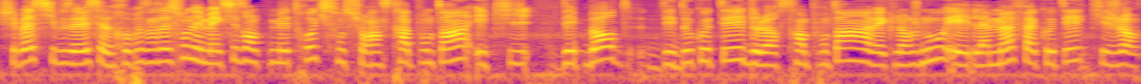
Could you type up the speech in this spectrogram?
Je sais pas si vous avez cette représentation des maxis dans le métro qui sont sur un strapontin et qui débordent des deux côtés de leur strapontin avec leurs genoux et la meuf à côté qui est genre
